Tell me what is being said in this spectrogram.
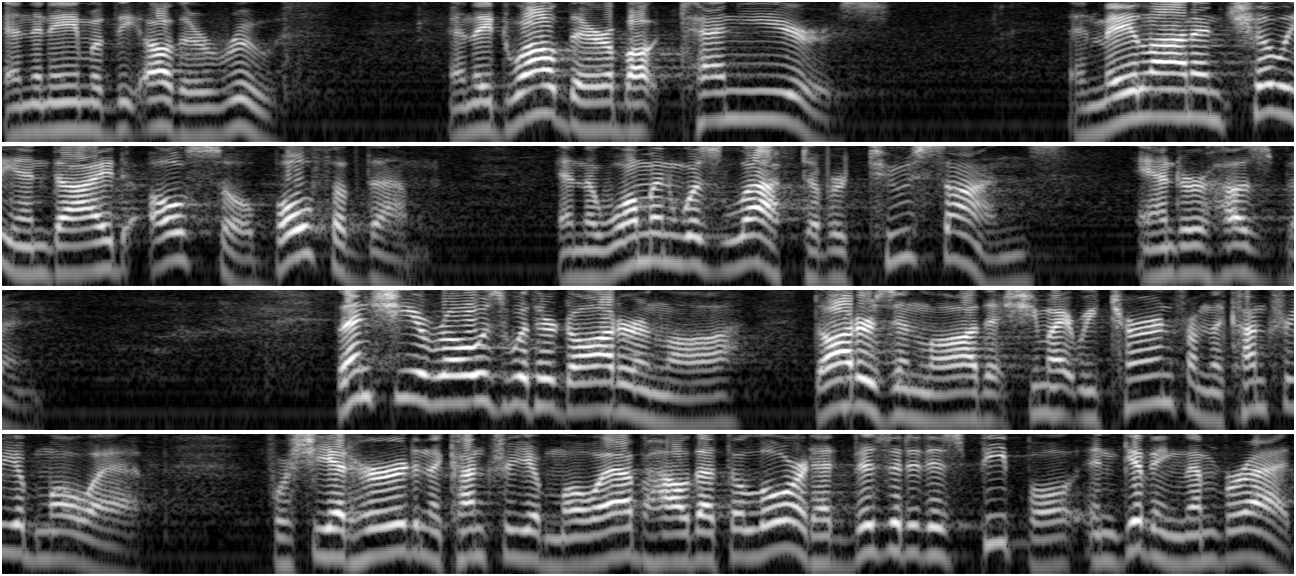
and the name of the other Ruth. And they dwelled there about ten years. And Mahlon and Chilion died also, both of them. And the woman was left of her two sons and her husband. Then she arose with her daughter in law daughters in law that she might return from the country of Moab. For she had heard in the country of Moab how that the Lord had visited his people in giving them bread.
